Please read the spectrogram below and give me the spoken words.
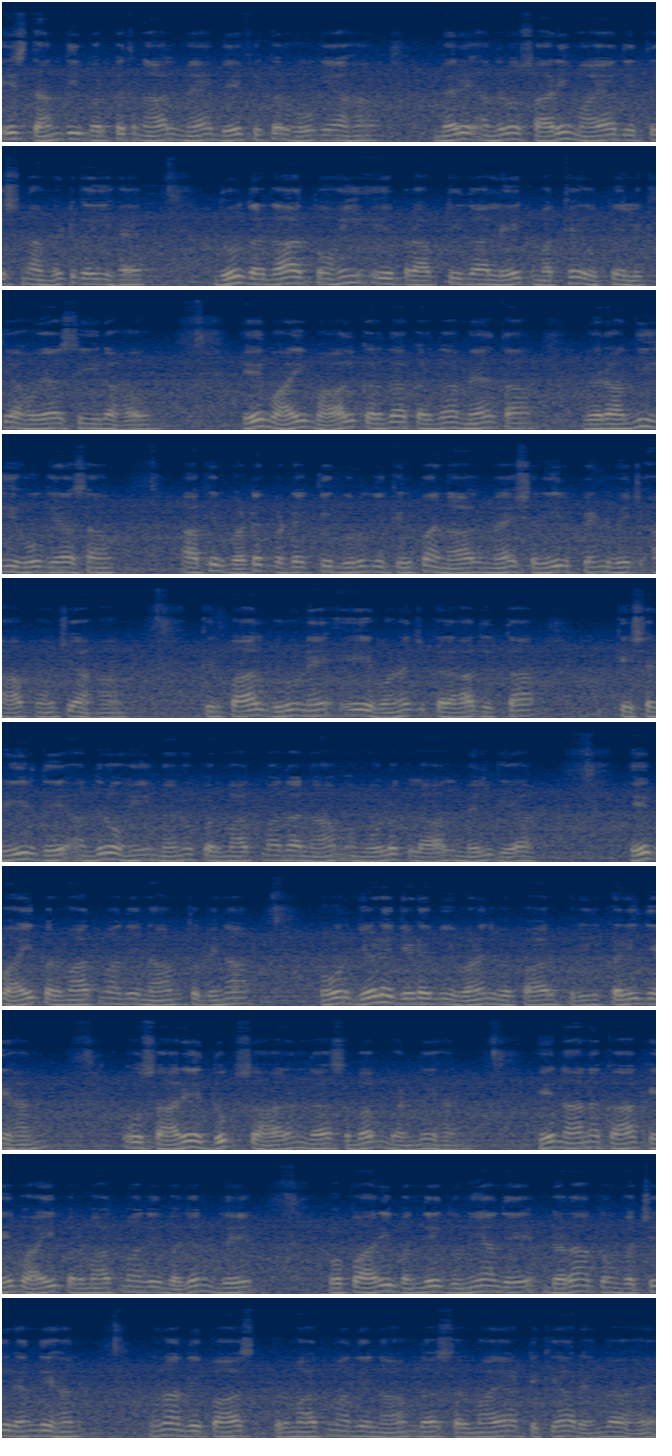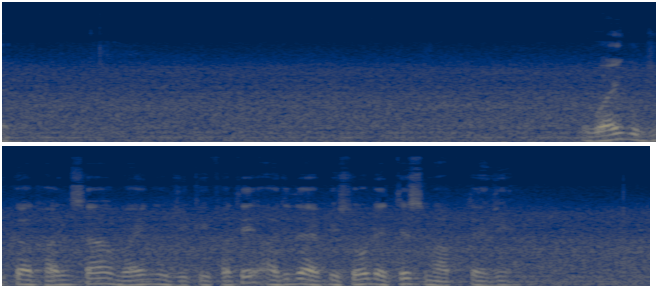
ਇਸ ਧਨ ਦੀ ਬਰਕਤ ਨਾਲ ਮੈਂ ਬੇਫਿਕਰ ਹੋ ਗਿਆ ਹਾਂ। ਮੇਰੇ ਅੰਦਰੋਂ ਸਾਰੀ ਮਾਇਆ ਦੀ ਤ੍ਰਿਸ਼ਨਾ ਮਿਟ ਗਈ ਹੈ। ਦੂਰ ਦਰਗਾਹ ਤੋਂ ਹੀ ਇਹ ਪ੍ਰਾਪਤੀ ਦਾ ਲੇਖ ਮੱਥੇ ਉੱਤੇ ਲਿਖਿਆ ਹੋਇਆ ਸੀ ਰਹਾਉ ਇਹ ਭਾਈ, ਭਾਲ ਕਰਦਾ ਕਰਦਾ ਮੈਂ ਤਾਂ ਵਿਰਾਗੀ ਹੀ ਹੋ ਗਿਆ ਸਾਂ। ਆਖਿਰ ਭਟਕ ਭਟਕ ਕੇ ਗੁਰੂ ਦੀ ਕਿਰਪਾ ਨਾਲ ਮੈਂ ਸਰੀਰ ਪਿੰਡ ਵਿੱਚ ਆ ਪਹੁੰਚਿਆ ਹਾਂ। ਕਿਰਪਾਲ ਗੁਰੂ ਨੇ ਇਹ ਵਣਜ ਕਰਾ ਦਿੱਤਾ ਕਿ ਸਰੀਰ ਦੇ ਅੰਦਰੋਂ ਹੀ ਮੈਨੂੰ ਪਰਮਾਤਮਾ ਦਾ ਨਾਮ ਅਮੋਲਕ ਲਾਲ ਮਿਲ ਗਿਆ। ਇਹ ਭਾਈ, ਪਰਮਾਤਮਾ ਦੇ ਨਾਮ ਤੋਂ ਬਿਨਾ ਹੋਰ ਜਿਹੜੇ ਜਿਹੜੇ ਵੀ ਵਣਜ ਵਪਾਰ ਕਰੀਦੇ ਹਨ, ਉਹ ਸਾਰੇ ਦੁੱਖ ਸਹਾਰਨ ਦਾ ਸਬਬ ਬਣਦੇ ਹਨ। ਇਹ ਨਾਨਕ ਆਖੇ ਭਾਈ, ਪਰਮਾਤਮਾ ਦੇ ਭਜਨ ਦੇ ਵਪਾਰੀ ਬੰਦੇ ਦੁਨੀਆ ਦੇ ਡਰਾਂ ਤੋਂ ਬਚੇ ਰਹਿੰਦੇ ਹਨ। ਉਹਨਾਂ ਦੇ ਪਾਸ ਪਰਮਾਤਮਾ ਦੇ ਨਾਮ ਦਾ ਸਰਮਾਇਆ ਟਿਕਿਆ ਰਹਿੰਦਾ ਹੈ। ਵਾਹਿਗੁਰੂ ਜੀ ਕਾ ਖਾਲਸਾ, ਵਾਹਿਗੁਰੂ ਜੀ ਕੀ ਫਤਿਹ। ਅੱਜ ਦਾ ਐਪੀਸੋਡ ਇੱਥੇ ਸਮਾਪਤ ਹੈ ਜੀ।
